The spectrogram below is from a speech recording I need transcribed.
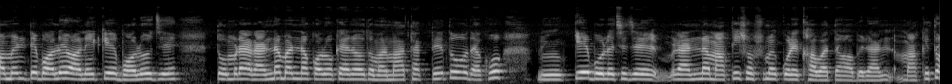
কমেন্টে বলে, অনেকে বলো যে, তোমরা রান্না বান্না করো কেন? তোমার মা থাকতে তো দেখো কে বলেছে যে, রান্না মাকেই সবসময় করে খাওয়াতে হবে। রান, মাকে তো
